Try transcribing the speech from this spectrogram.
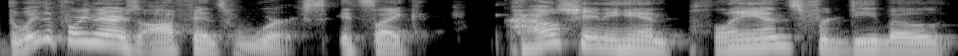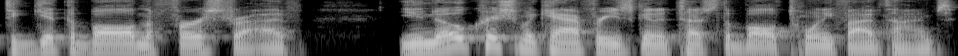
the way the 49ers offense works, it's like Kyle Shanahan plans for Deebo to get the ball in the first drive. You know Christian McCaffrey is going to touch the ball 25 times.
